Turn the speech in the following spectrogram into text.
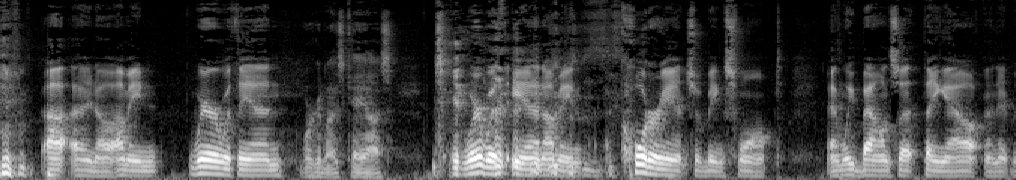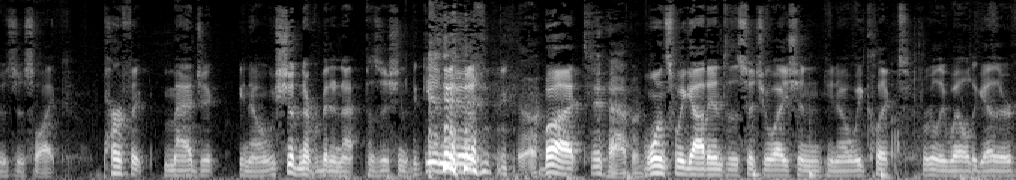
uh, you know, I mean, we're within Organized chaos. we're within, I mean, a quarter inch of being swamped, and we balanced that thing out, and it was just like perfect magic. You know, we should have never been in that position to begin with, but It happened. once we got into the situation, you know, we clicked really well together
